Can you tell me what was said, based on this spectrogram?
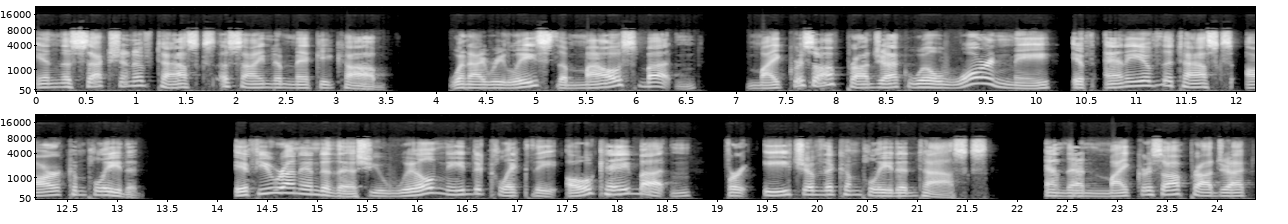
in the section of tasks assigned to Mickey Cobb. When I release the mouse button, Microsoft Project will warn me if any of the tasks are completed. If you run into this, you will need to click the OK button for each of the completed tasks. And then Microsoft Project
